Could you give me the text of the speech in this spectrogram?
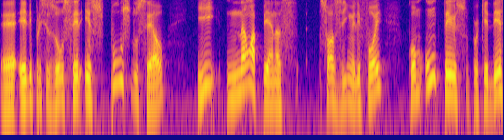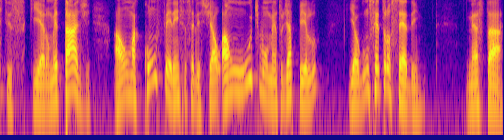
é, ele precisou ser expulso do céu e não apenas sozinho ele foi, como um terço, porque destes que eram metade, há uma conferência celestial, há um último momento de apelo, e alguns retrocedem nesta,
